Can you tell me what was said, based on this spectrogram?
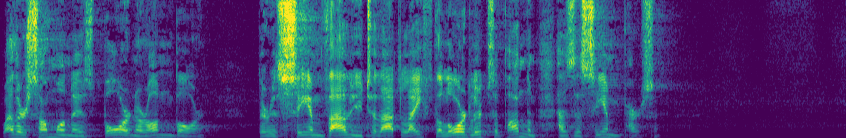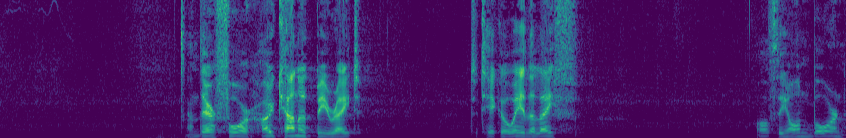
Whether someone is born or unborn, there is same value to that life. The Lord looks upon them as the same person. And therefore, how can it be right to take away the life of the unborn?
